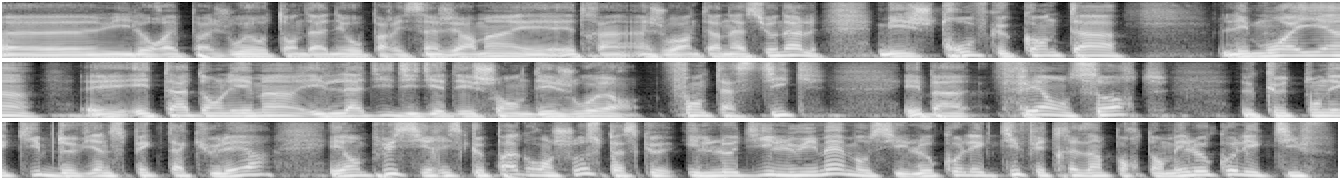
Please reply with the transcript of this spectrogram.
Euh, il aurait pas joué autant d'années au Paris Saint-Germain et être un, un joueur international. Mais je trouve que quand tu as les moyens et et dans les mains, il l'a dit Didier Deschamps, des joueurs fantastiques, et ben fais en sorte que ton équipe devienne spectaculaire. Et en plus, il risque pas grand-chose parce que il le dit lui-même aussi. Le collectif est très important, mais le collectif,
